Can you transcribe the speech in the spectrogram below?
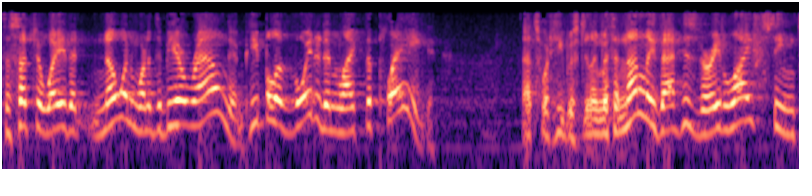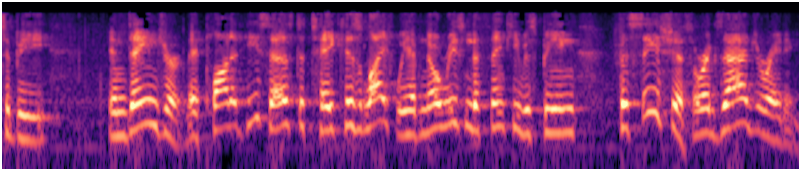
to such a way that no one wanted to be around him. People avoided him like the plague. That's what he was dealing with. And not only that, his very life seemed to be in danger. They plotted, he says, to take his life. We have no reason to think he was being facetious or exaggerating.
